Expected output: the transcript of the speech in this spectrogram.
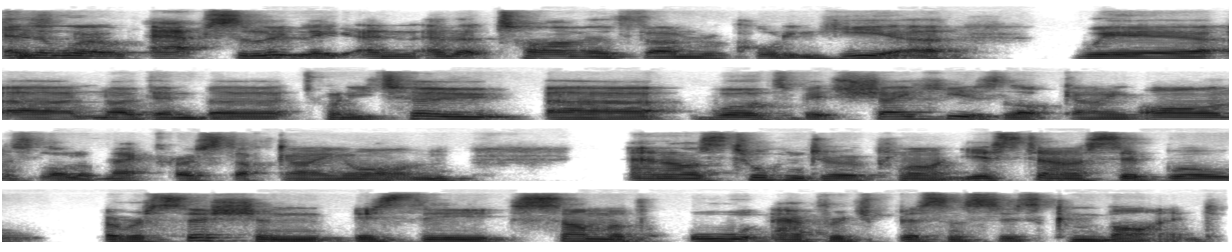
in the world. Absolutely. And and at time of um, recording here, we're uh, November 22. Uh, world's a bit shaky. There's a lot going on. There's a lot of macro stuff going on. And I was talking to a client yesterday. And I said, well, a recession is the sum of all average businesses combined.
